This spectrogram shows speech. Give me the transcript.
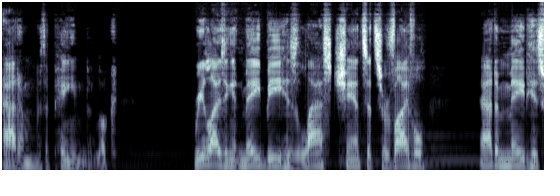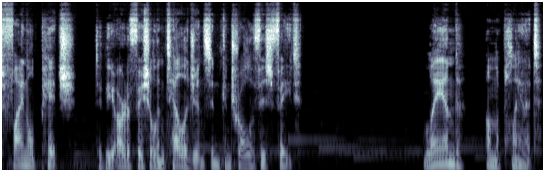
Adam with a pained look. Realizing it may be his last chance at survival, Adam made his final pitch to the artificial intelligence in control of his fate. Land on the planet.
